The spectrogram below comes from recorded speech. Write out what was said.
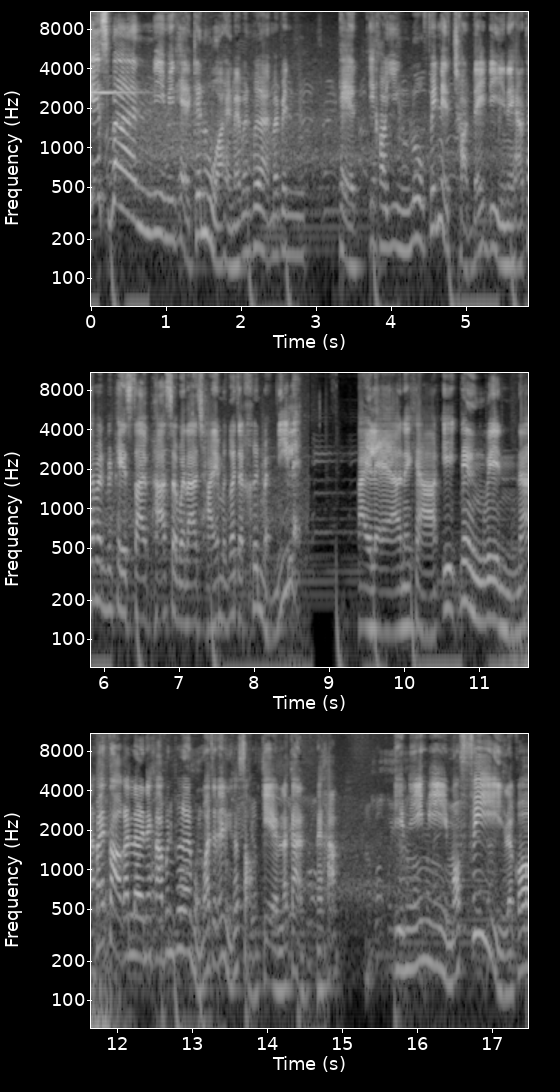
กิสบันนี่มีเทรดขึ้นหัวเห็นไหมเพื่อนๆมันเป็นเทรดที่เขายิงลูกฟินสช็อตได้ดีนะครับ ถ้ามันเป็นเพย์สไตล์พาสเวลาใช้มันก็จะขึ้นแบบนี้แหละไปแล้วนะครับ อีกหนึ่งวินนะ ไปต่อกันเลยนะครับ เพื่อนๆ ผมว่าจะเล่นอีกสักสองเกมแล้วกันนะครับ ทีมนี้มีมอฟฟี่แล้วก็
